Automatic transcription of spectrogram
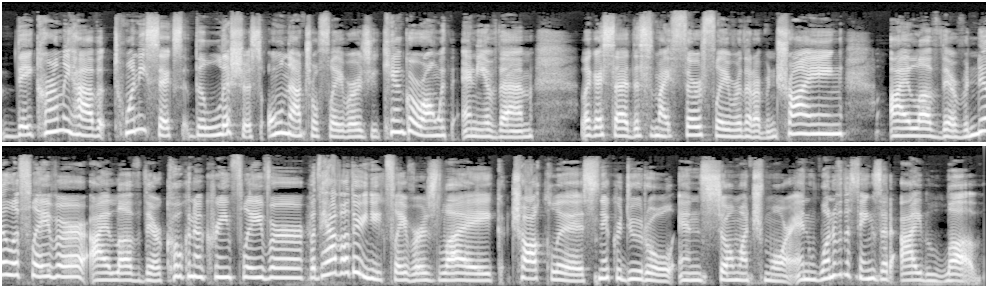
They currently have 26 delicious, all natural flavors. You can't go wrong with any of them. Like I said, this is my third flavor that I've been trying. I love their vanilla flavor. I love their coconut cream flavor, but they have other unique flavors like chocolate, snickerdoodle, and so much more. And one of the things that I love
